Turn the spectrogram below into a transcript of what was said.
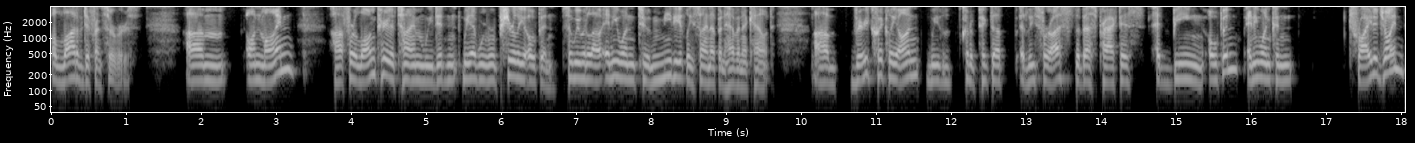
a lot of different servers. Um, on mine, uh, for a long period of time, we didn't. We had, we were purely open, so we would allow anyone to immediately sign up and have an account. Um, very quickly on, we could have picked up, at least for us, the best practice at being open. Anyone can try to join,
